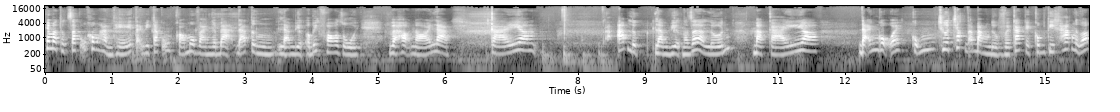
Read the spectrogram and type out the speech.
nhưng mà thực ra cũng không hẳn thế tại vì ta cũng có một vài người bạn đã từng làm việc ở Big Four rồi và họ nói là cái um, áp lực làm việc nó rất là lớn mà cái uh, đãi ngộ ấy cũng chưa chắc đã bằng được với các cái công ty khác nữa.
